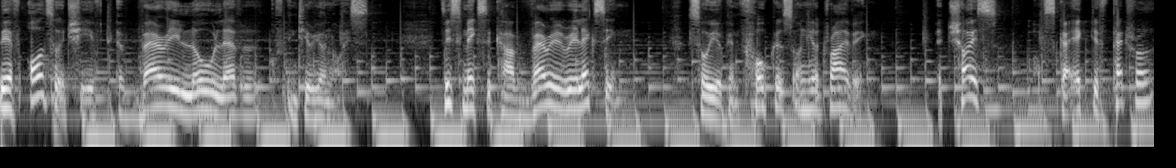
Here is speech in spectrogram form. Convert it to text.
We have also achieved a very low level of interior noise. This makes the car very relaxing so you can focus on your driving. A choice of Skyactiv petrol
